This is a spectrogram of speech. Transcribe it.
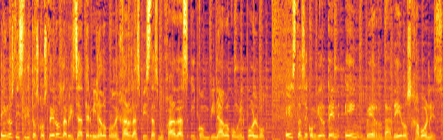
en los distritos costeros la brisa ha terminado por dejar las pistas mojadas y combinado con el polvo, estas se convierten en verdaderos jabones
